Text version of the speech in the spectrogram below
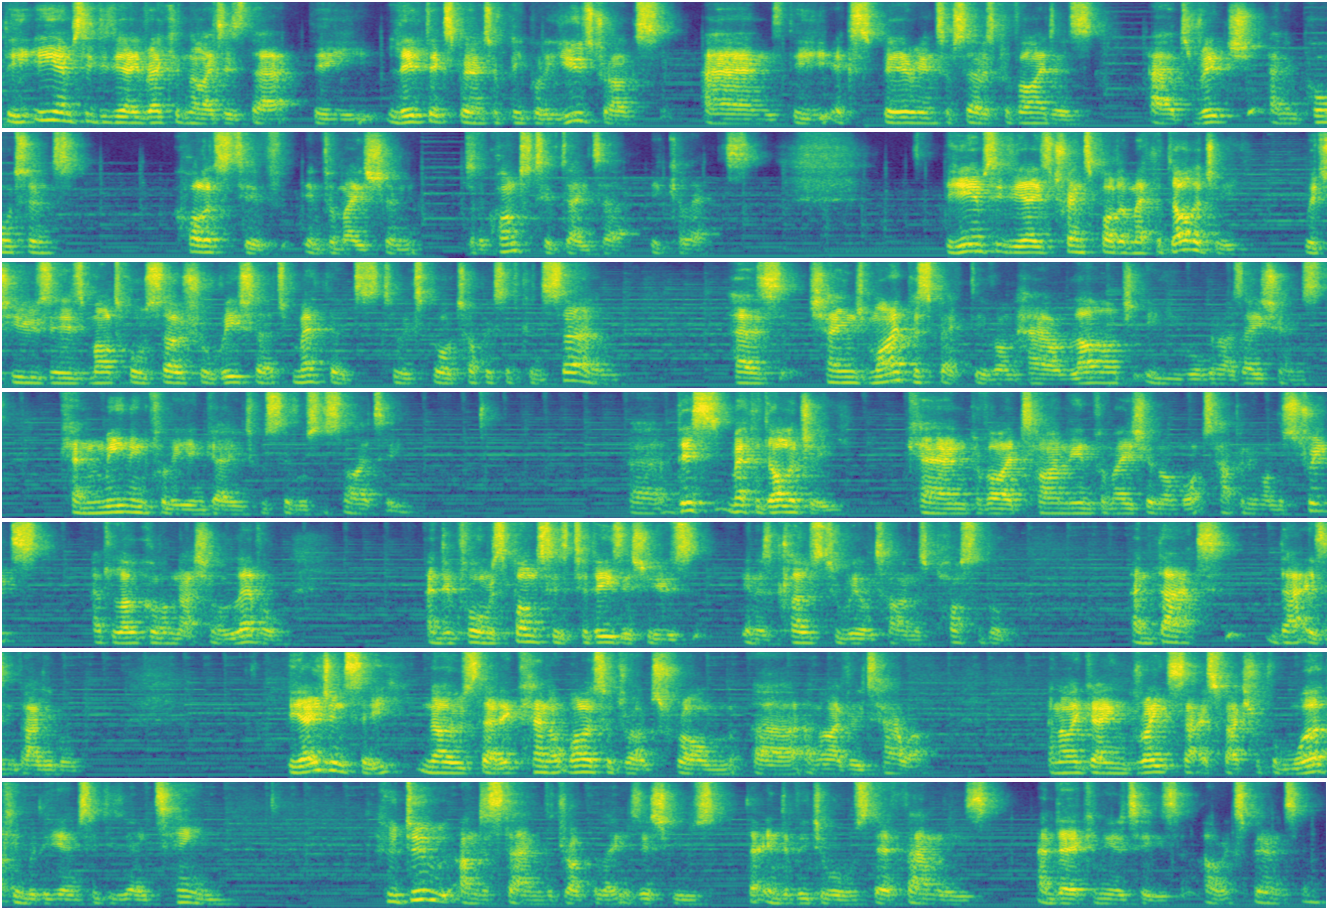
The EMCDDA recognises that the lived experience of people who use drugs and the experience of service providers adds rich and important qualitative information to the quantitative data it collects. The EMCDDA's TrendSpotter methodology, which uses multiple social research methods to explore topics of concern, has changed my perspective on how large EU organisations can meaningfully engage with civil society. Uh, this methodology can provide timely information on what's happening on the streets at local and national level and inform responses to these issues in as close to real time as possible. And that, that is invaluable. The agency knows that it cannot monitor drugs from uh, an ivory tower. And I gain great satisfaction from working with the EMCDDA team who do understand the drug-related issues that individuals, their families and their communities are experiencing.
